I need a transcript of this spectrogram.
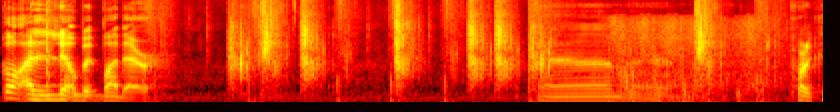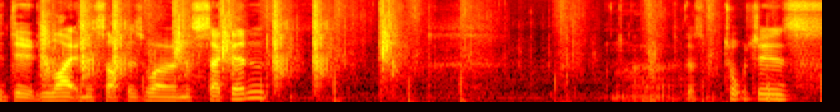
Got a little bit by there. Um, probably could do lighten this up as well in a second. Uh, got some torches.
